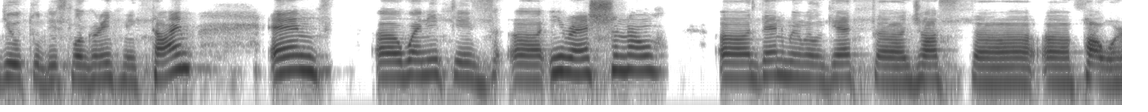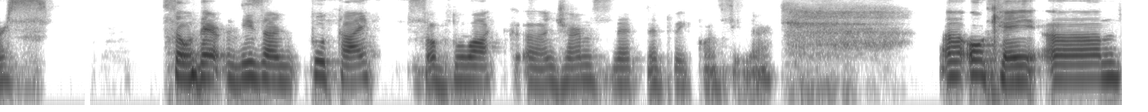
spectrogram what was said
due to this logarithmic time. And when it is irrational, then we will get just powers. So there, these are two types of uh, germs that, that we consider. Uh, okay, um,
